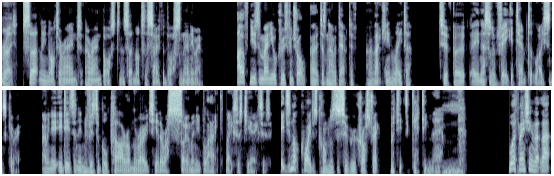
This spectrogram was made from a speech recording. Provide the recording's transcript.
Right. Certainly not around around Boston. Certainly not to the south of Boston. Anyway, I often use a manual cruise control. Uh, it doesn't have adaptive. Uh, that came later to for in a sort of vague attempt at license correct. I mean, it, is an invisible car on the roads here. There are so many black Lexus GXs. It's not quite as common as the Subaru Crosstrek, but it's getting there. Worth mentioning that that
